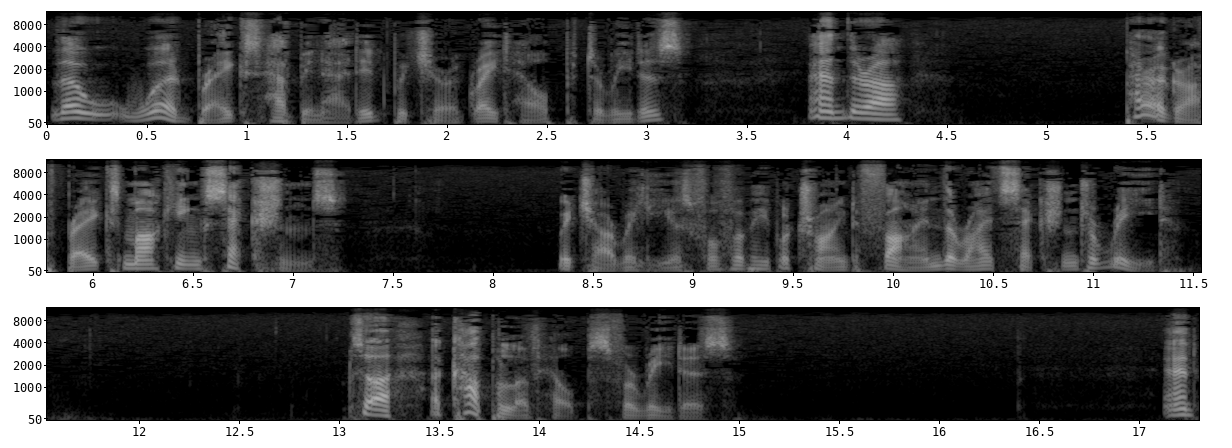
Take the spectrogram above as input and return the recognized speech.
though word breaks have been added, which are a great help to readers, and there are paragraph breaks marking sections, which are really useful for people trying to find the right section to read. So a couple of helps for readers. And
